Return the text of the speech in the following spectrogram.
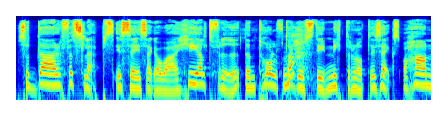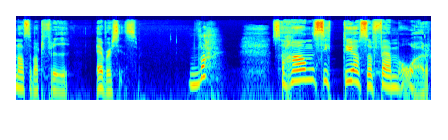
Så därför släpps Issei Sagawa helt fri den 12 augusti 1986 och han har alltså varit fri ever since. Va? Så han sitter ju alltså fem år.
